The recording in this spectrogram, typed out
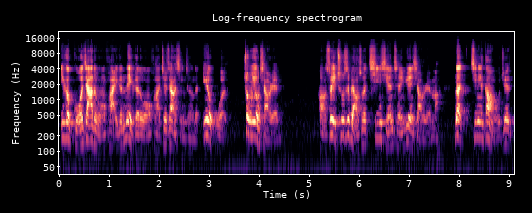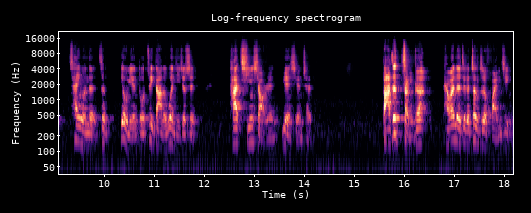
一个国家的文化，一个内阁的文化就这样形成的。因为我重用小人，啊，所以出师表说亲贤臣，怨小人嘛。那今天刚好，我觉得蔡英文的这。六年多最大的问题就是，他亲小人怨贤臣，把这整个台湾的这个政治环境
